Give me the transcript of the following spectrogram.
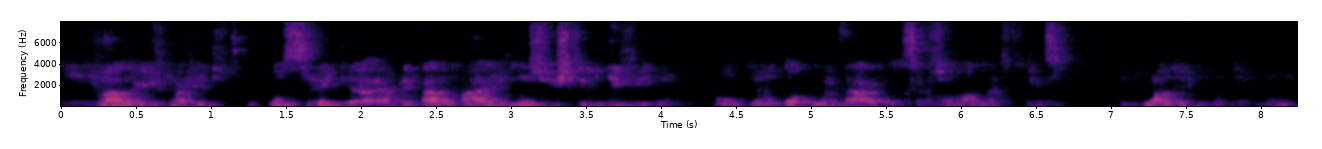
minimalismo, a gente, o conceito é aplicado mais no seu estilo de vida. Então, tem um documentário excepcional no Netflix, Minimalismo Mundo,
